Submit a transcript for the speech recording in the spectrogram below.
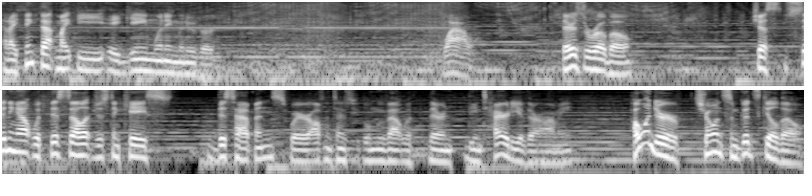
And I think that might be a game-winning maneuver. Wow. There's the Robo. Just sitting out with this zealot just in case this happens, where oftentimes people move out with their the entirety of their army. Hoender showing some good skill though,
